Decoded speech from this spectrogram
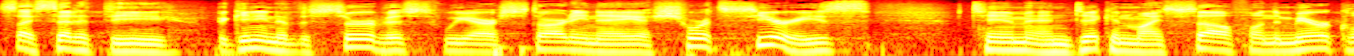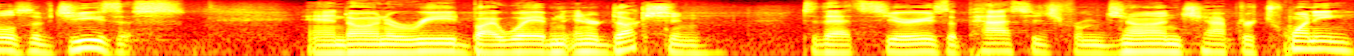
As I said at the beginning of the service, we are starting a, a, short series, Tim and Dick and myself, on the miracles of Jesus. And I want to read, by way of an introduction to that series, a passage from John chapter 20,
